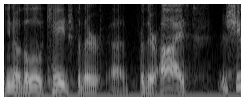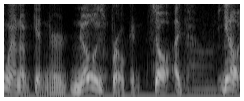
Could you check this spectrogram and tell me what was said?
you know, the little cage for their uh, for their eyes. She wound up getting her nose broken. So, oh. you know.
